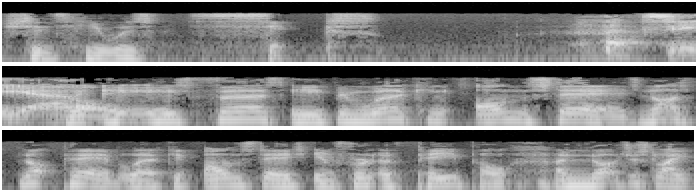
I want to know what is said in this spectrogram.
since he was six. TL. He- His first, he's been working on stage, not not paid, but working on stage in front of people, and not just like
